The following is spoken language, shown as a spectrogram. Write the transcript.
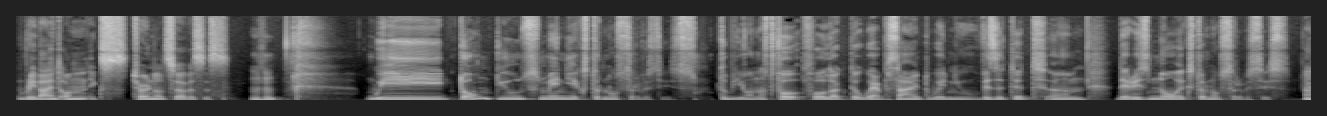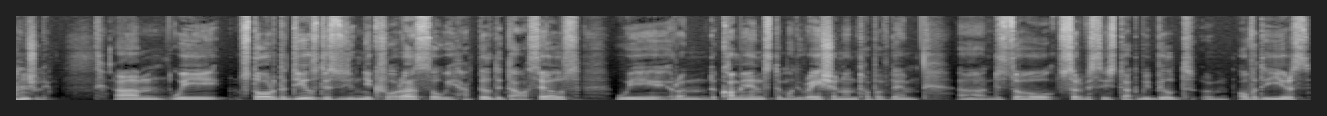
reliant on external services? Mhm. We don't use many external services, to be honest. For for like the website, when you visit it, um, there is no external services actually. Um, we store the deals. This is unique for us, so we have built it ourselves. We run the comments, the moderation on top of them. Uh, this is all services that we built um, over the years.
